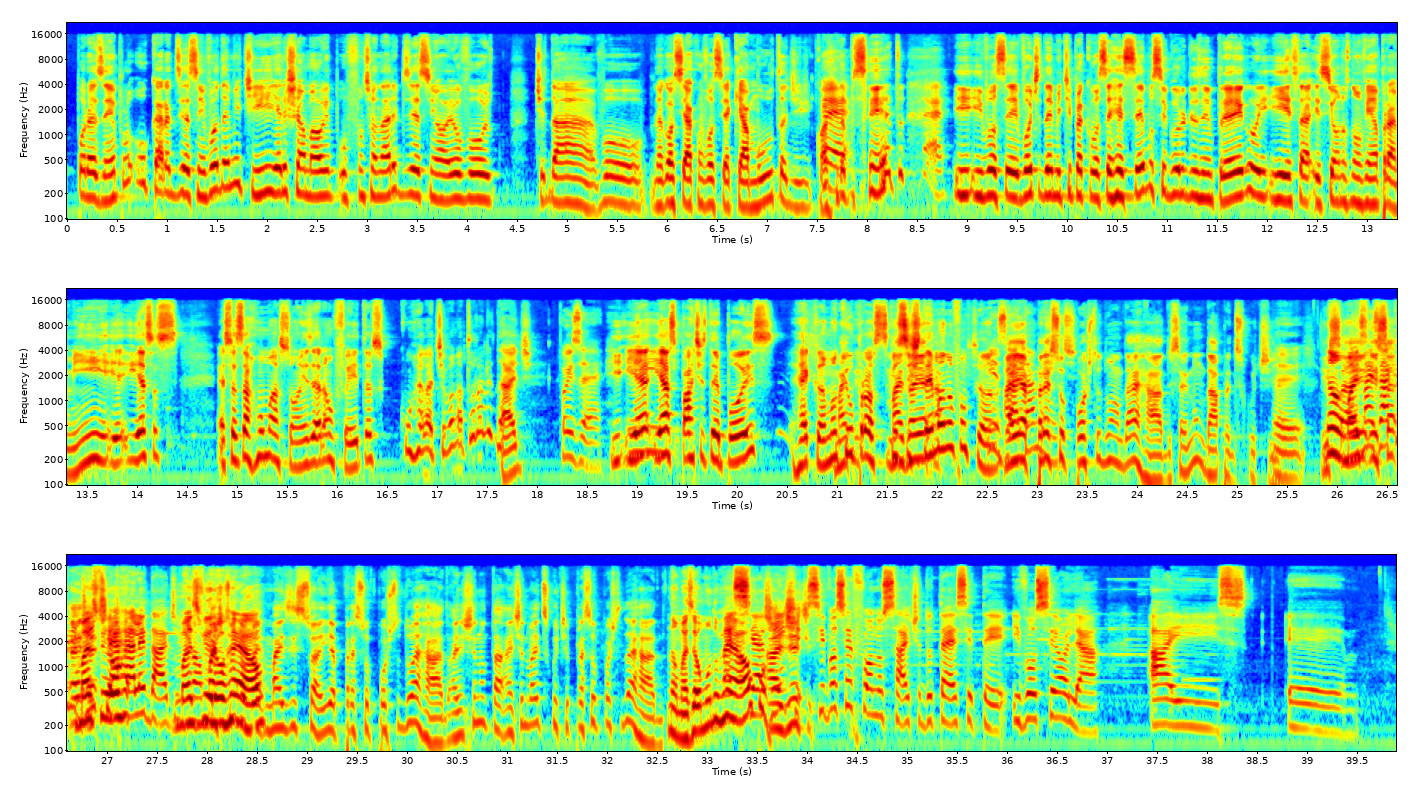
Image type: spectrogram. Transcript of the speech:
Por exemplo, o cara dizia assim, vou demitir, e ele chamar o, o funcionário e dizer assim, ó, eu vou te dar, vou negociar com você aqui a multa de 40%, É. e, e você vou te demitir para que você receba o seguro-desemprego e, e essa- esse ônus não venha para mim. E, e essas, essas arrumações eram feitas com relativa naturalidade. Pois é. E, e, e as partes depois reclamam Mas- que o, que o aí- sistema não funciona. Exato. Aí é Exatamente. pressuposto do andar errado. Isso aí não dá pra discutir. É. Isso Não, mas, aí- Mas isso é- acredite, mas é virou- a realidade. mas Não, virou real. bem, mas isso aí é pressuposto do errado. A gente não, tá, a gente não vai discutir pressuposto do errado. Não, mas é o mundo Mas real, se, a. A gente, gente- se você for no site do TST e você olhar as, é,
